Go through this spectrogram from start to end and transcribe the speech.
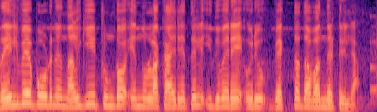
റെയിൽവേ ബോർഡിന് നൽകിയിട്ടുണ്ടോ എന്നുള്ള കാര്യത്തിൽ ഇതുവരെ ഒരു വ്യക്തത വന്നിട്ടില്ല.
